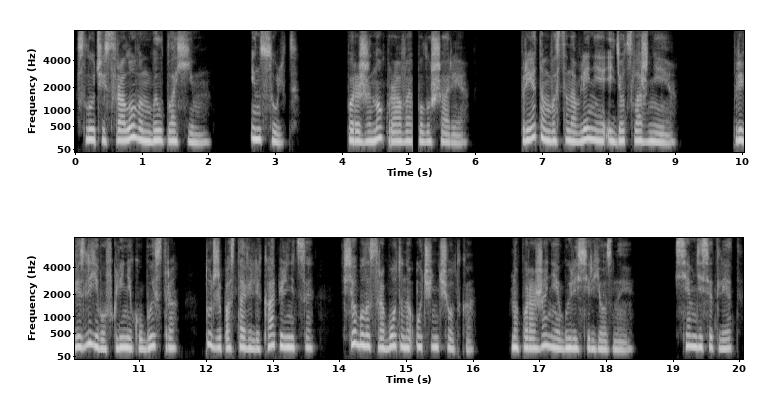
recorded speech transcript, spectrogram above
Случай с Фроловым был плохим. Инсульт. Поражено правое полушарие. При этом восстановление идет сложнее. Привезли его в клинику быстро, тут же поставили капельницы, все было сработано очень четко но поражения были серьезные. 70 лет.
